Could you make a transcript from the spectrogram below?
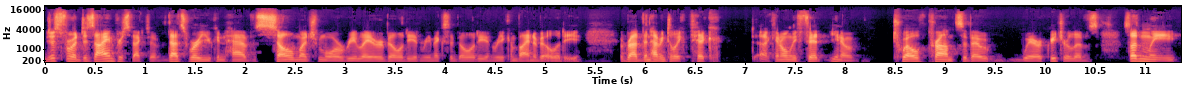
just from a design perspective, that's where you can have so much more relayerability and remixability and recombinability, rather than having to like pick. I can only fit you know twelve prompts about where a creature lives. Suddenly,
